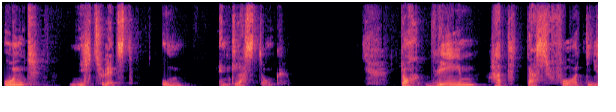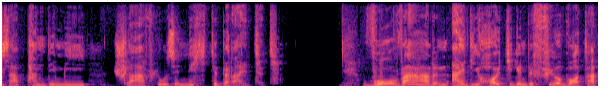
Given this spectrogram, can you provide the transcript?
und nicht zuletzt um Entlastung. Doch wem hat das vor dieser Pandemie schlaflose Nächte bereitet? Wo waren all die heutigen Befürworter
